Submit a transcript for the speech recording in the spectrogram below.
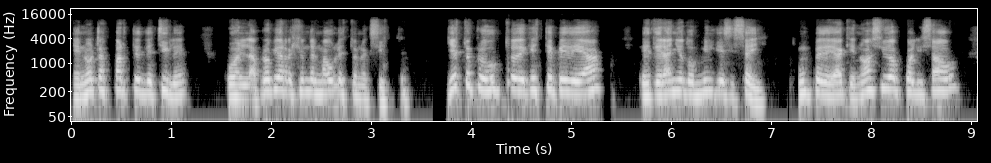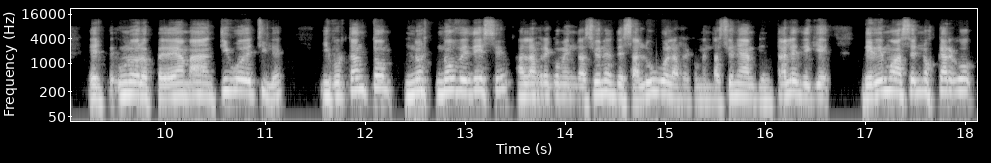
en otras partes de Chile o en la propia región del Maule esto no existe. Y esto es producto de que este PDA es del año 2016, un PDA que no ha sido actualizado, uno de los PDA más antiguos de Chile, y por tanto no, no obedece a las recomendaciones de salud o las recomendaciones ambientales de que debemos hacernos cargo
